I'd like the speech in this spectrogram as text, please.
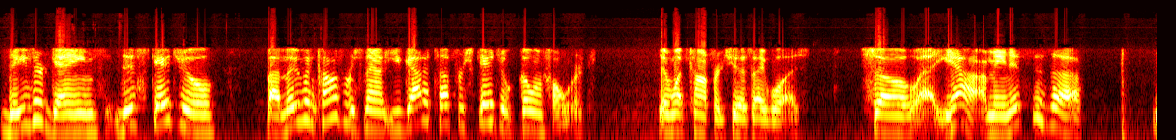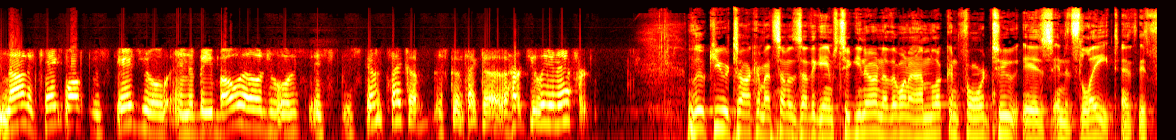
these are games. This schedule, by moving conference now, you got a tougher schedule going forward. than what Conference USA was. So uh, yeah, I mean this is a not a cakewalk to schedule, and to be bowl eligible, it's it's, it's going to take a it's going to take a Herculean effort. Luke, you were talking about some of those other games too. You know, another one I'm looking forward to is, and it's late, if,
